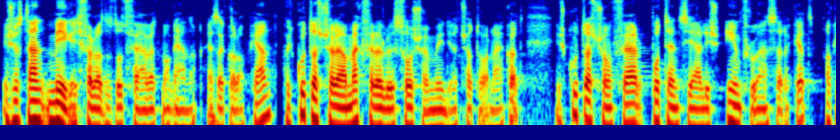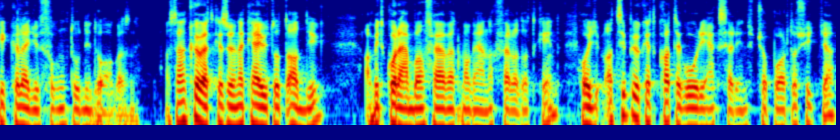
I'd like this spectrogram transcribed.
És aztán még egy feladatot felvet magának ezek alapján, hogy kutassa le a megfelelő social media csatornákat, és kutasson fel potenciális influencereket, akikkel együtt fogunk tudni dolgozni. Aztán következőnek eljutott addig, amit korábban felvett magának feladatként, hogy a cipőket kategóriák szerint csoportosítja,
